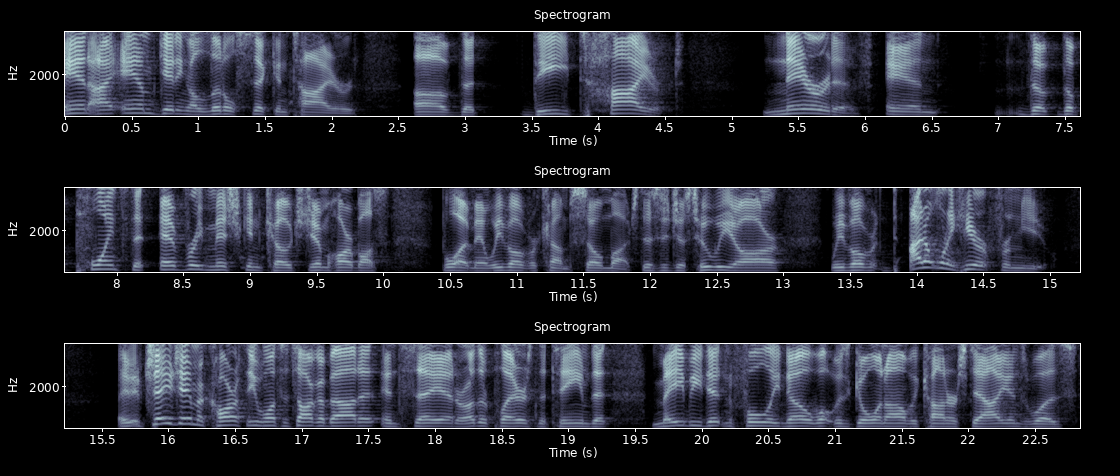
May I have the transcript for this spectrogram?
and I am getting a little sick and tired of the the tired narrative and the the points that every Michigan coach, Jim Harbaugh's, boy, man, we've overcome so much. This is just who we are. We've over. I don't want to hear it from you. If JJ McCarthy wants to talk about it and say it, or other players in the team that maybe didn't fully know what was going on with Connor Stalions was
